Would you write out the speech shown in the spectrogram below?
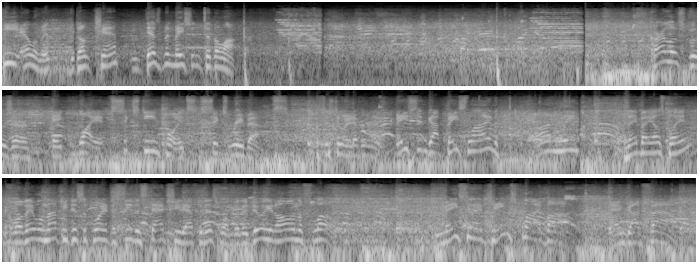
key element, dunk champ, Desmond Mason to the line. Carlos Boozer, a quiet 16 points, six rebounds. Just doing it every night. Mason got baseline on lead. Is anybody else playing? Well, they will not be disappointed to see the stat sheet after this one, but they're doing it all in the flow. Mason and James fly by and got fouled.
